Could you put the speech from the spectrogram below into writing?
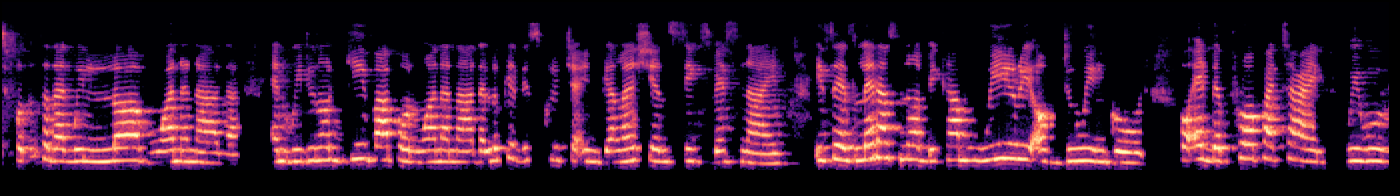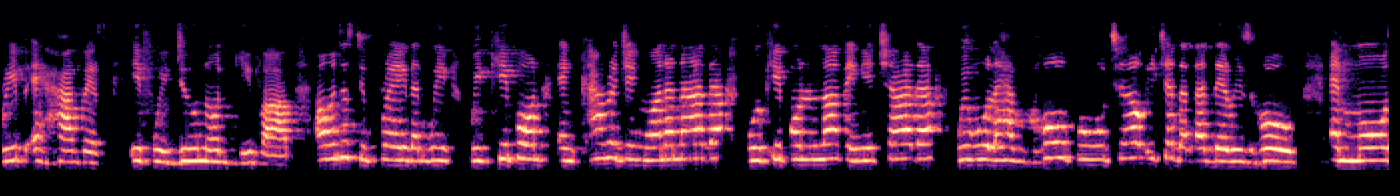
so that we love one another and we do not give up on one another. Look at this scripture in Galatians 6, verse 9. It says, Let us not become weary of doing good, for at the proper time we will reap a harvest if we do not give up. I want us to pray that we, we keep on encouraging one another, we'll keep on loving each other, we will have hope, we will tell each other that there is hope, and more,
